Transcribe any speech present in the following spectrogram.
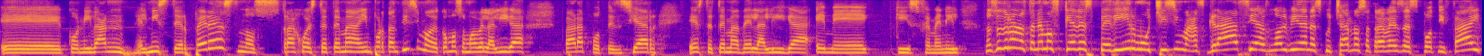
eh, con Iván, el Mister Pérez. Nos trajo este tema importantísimo de cómo se mueve la liga para potenciar este tema de la Liga MX femenil. Nosotros nos tenemos que despedir. Muchísimas gracias. No olviden escucharnos a través de Spotify.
